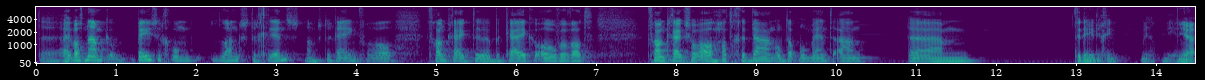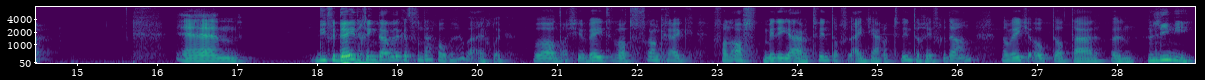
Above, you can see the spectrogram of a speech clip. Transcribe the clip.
eh, hij was namelijk bezig om langs de grens, langs de Rijn vooral, Frankrijk te bekijken over wat Frankrijk zo al had gedaan op dat moment aan ehm, verdediging, min of meer. ja. En die verdediging, daar wil ik het vandaag over hebben eigenlijk. Want als je weet wat Frankrijk vanaf midden jaren 20 of eind jaren 20 heeft gedaan, dan weet je ook dat daar een linie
